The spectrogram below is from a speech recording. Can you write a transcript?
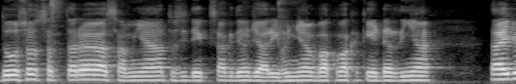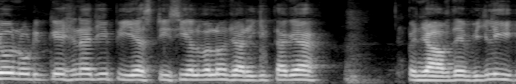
270 ਅਸਾਮੀਆਂ ਤੁਸੀਂ ਦੇਖ ਸਕਦੇ ਹੋ ਜਾਰੀ ਹੋਈਆਂ, ਵੱਖ-ਵੱਖ ਕੇਡਰ ਦੀਆਂ। ਤਾਂ ਇਹ ਜੋ ਨੋਟੀਫਿਕੇਸ਼ਨ ਹੈ ਜੀ ਪੀਐਸਟੀਸੀਐਲ ਵੱਲੋਂ ਜਾਰੀ ਕੀਤਾ ਗਿਆ। ਪੰਜਾਬ ਦੇ ਬਿਜਲੀ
